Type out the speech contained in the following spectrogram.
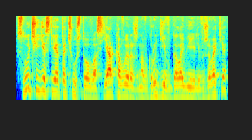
В случае, если это чувство у вас ярко выражено в груди, в голове или в животе,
